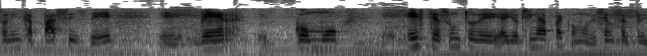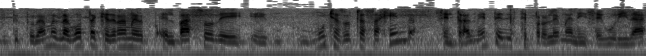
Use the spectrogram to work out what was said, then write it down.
son incapaces de eh, ver cómo eh, este asunto de Ayotzinapa, como decíamos al principio del programa, es la gota que derrama el, vaso de eh, muchas otras agendas, centralmente de este problema de la inseguridad.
